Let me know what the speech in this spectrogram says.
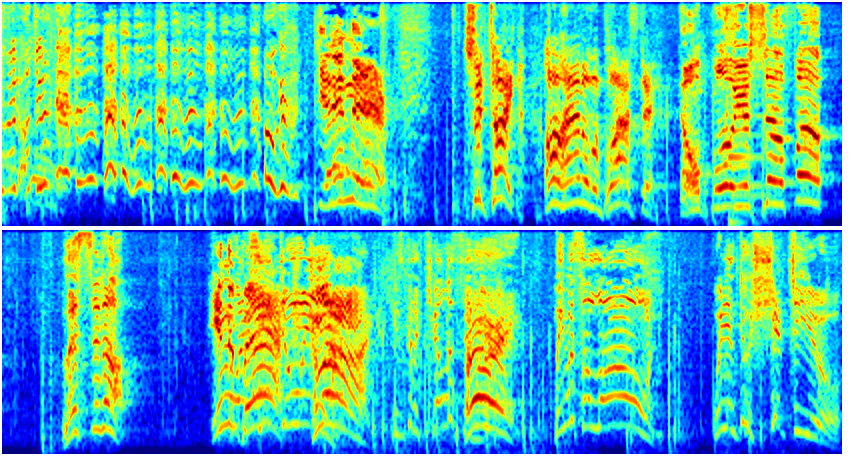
do it. I'll do it. Oh god. Get in there! Sit tight! I'll handle the plastic! Don't blow yourself up! Listen up! In the What's he back! doing? Come on! He's gonna kill us. in here. Hurry! Leave us alone. We didn't do shit to you.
